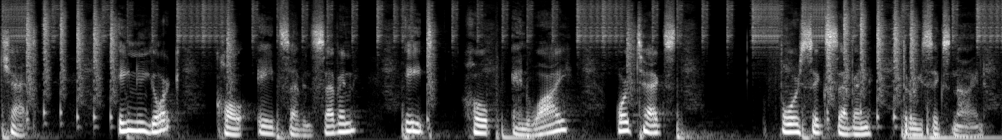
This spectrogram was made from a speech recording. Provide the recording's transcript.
chat. In New York, call 877-8-HOPE-NY or text 467-369.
